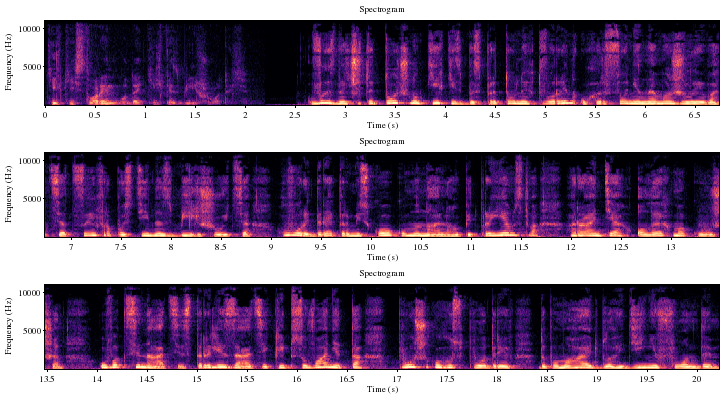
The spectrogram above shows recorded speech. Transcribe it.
кількість тварин буде тільки збільшуватись. Визначити точну кількість безпритульних тварин у Херсоні неможливо. Ця цифра постійно збільшується, говорить директор міського комунального підприємства Гарантія Олег Макушин. У вакцинації, стерилізації, кліпсуванні та пошуку господарів допомагають благодійні фонди.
